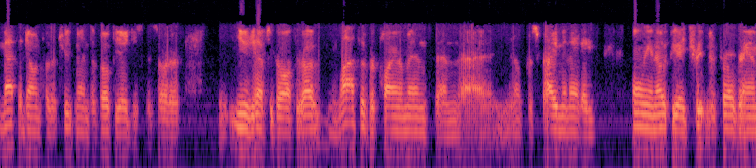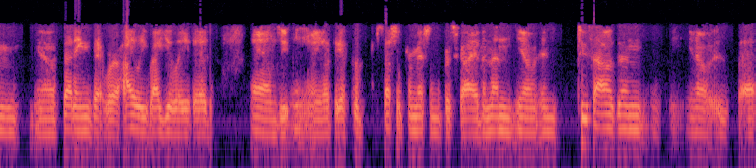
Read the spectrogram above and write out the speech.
methadone for the treatment of opioid use disorder, you'd have to go through lots of requirements and, uh, you know, prescribing it and only an opioid treatment program, you know, settings that were highly regulated. And, you, you know, you have to get special permission to prescribe. And then, you know, in 2000, you know, is, uh,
